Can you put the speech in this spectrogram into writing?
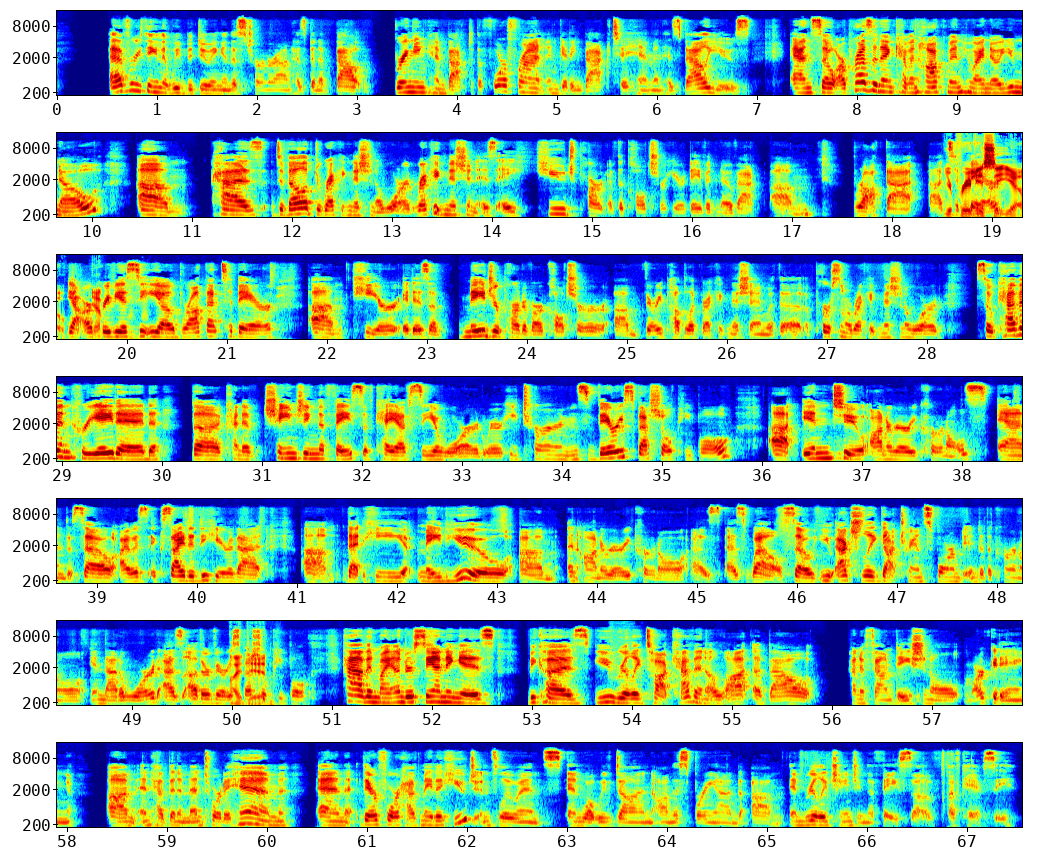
everything that we've been doing in this turnaround has been about bringing him back to the forefront and getting back to him and his values. And so, our president, Kevin Hochman, who I know you know, um, has developed a recognition award. Recognition is a huge part of the culture here. David Novak um, brought that uh, your previous bear. CEO. Yeah, our yep. previous mm-hmm. CEO brought that to bear um, here. It is a major part of our culture, um, very public recognition with a, a personal recognition award. So Kevin created the kind of changing the face of KFC award, where he turns very special people uh, into honorary colonels. And so I was excited to hear that. Um, that he made you um, an honorary colonel as as well. So you actually got transformed into the colonel in that award, as other very special people have. And my understanding is because you really taught Kevin a lot about kind of foundational marketing um, and have been a mentor to him and therefore have made a huge influence in what we've done on this brand um, and really changing the face of, of KFC.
